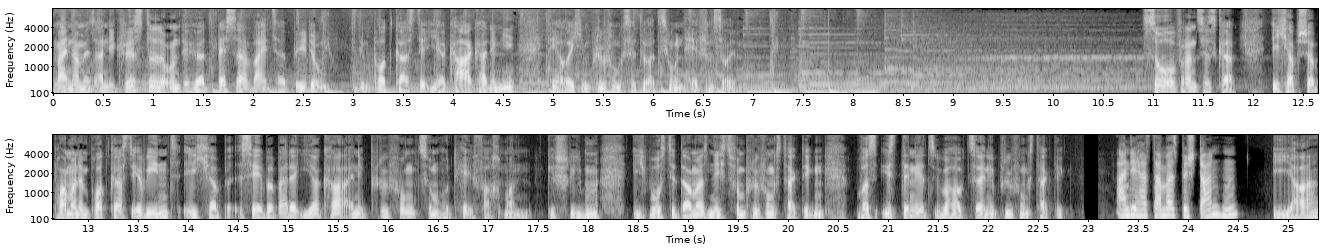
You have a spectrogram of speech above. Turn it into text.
Mein Name ist Andi Christel und ihr hört Besser Weiter Bildung, den Podcast der IHK-Akademie, der euch in Prüfungssituationen helfen soll. So, Franziska, ich habe schon ein paar Mal im Podcast erwähnt, ich habe selber bei der IHK eine Prüfung zum Hotelfachmann geschrieben. Ich wusste damals nichts von Prüfungstaktiken. Was ist denn jetzt überhaupt so eine Prüfungstaktik? Andi, hast damals bestanden? Ja.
